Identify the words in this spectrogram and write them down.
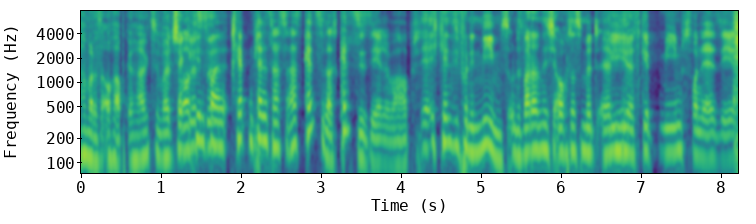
Haben wir das auch abgehakt? Weil Aber auf jeden Fall, Captain Planet, hast, hast, kennst du das? Kennst du die Serie überhaupt? Ja, ich kenne sie von den Memes. Und war das nicht auch das mit. Äh, Wie, es gibt Memes von der Serie.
